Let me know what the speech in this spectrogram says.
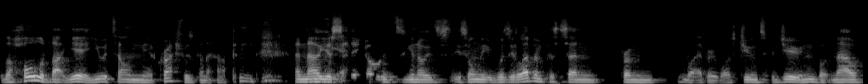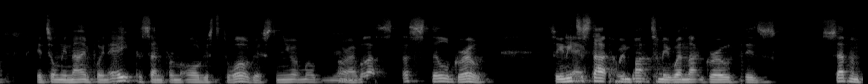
the whole of that year, you were telling me a crash was going to happen. And now mm, you're yeah. saying, oh, it's, you know, it's, it's only, was 11% from whatever it was, June to June, but now it's only 9.8% from August to August. And you go, well, all right, mm. well, that's, that's still growth. So you need yeah, to start coming back to me when that growth is 7%,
